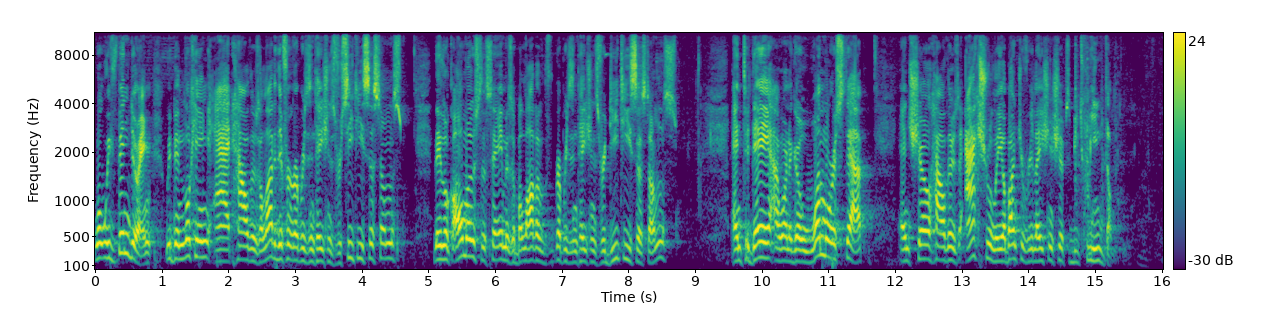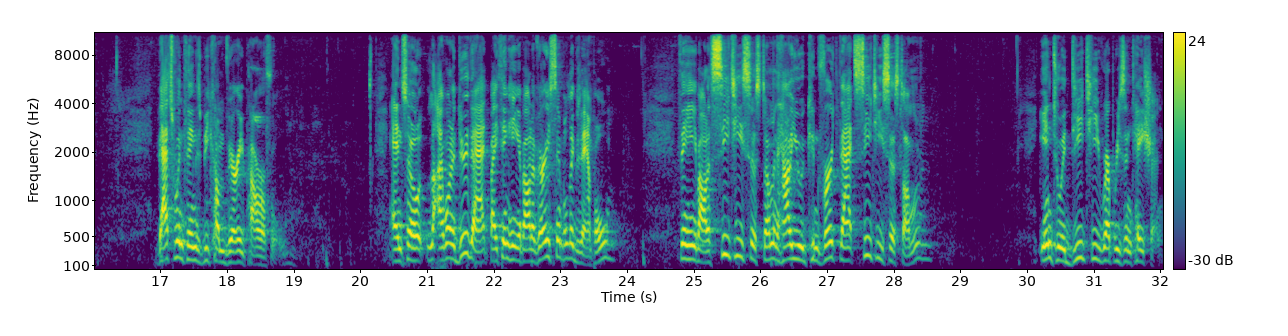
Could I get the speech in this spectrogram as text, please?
what we've been doing, we've been looking at how there's a lot of different representations for CT systems. They look almost the same as a lot of representations for DT systems. And today I want to go one more step and show how there's actually a bunch of relationships between them. That's when things become very powerful. And so I want to do that by thinking about a very simple example, thinking about a CT system and how you would convert that CT system into a DT representation.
